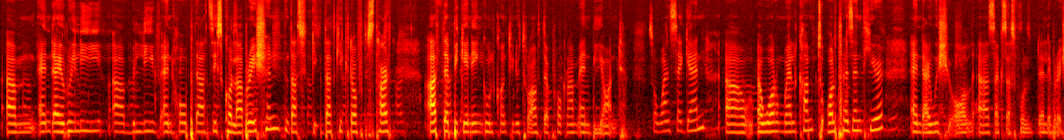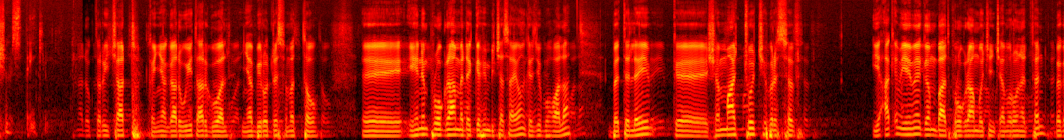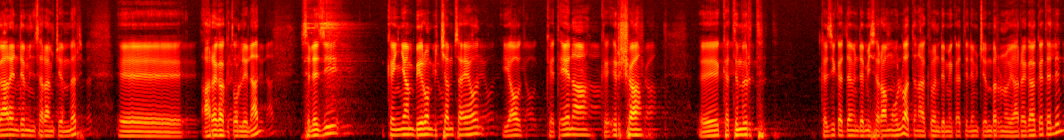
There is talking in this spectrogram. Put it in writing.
Um, and I really uh, believe and hope that this collaboration that's, that kicked off the start at the beginning will continue throughout the program and beyond. So once again, uh, a warm welcome to all present here, and I wish you all uh, successful deliberations. Thank you. ዶክተር ሪቻርድ ከእኛ ጋር ውይይት አድርገዋል። እኛ ቢሮ ድረስ መጥተው ይህንን ፕሮግራም መደገፍን ብቻ ሳይሆን ከዚህ በኋላ በተለይም ከሸማቾች ህብረተሰብ የአቅም የመገንባት ፕሮግራሞችን ጨምሮ ነድፈን በጋራ እንደምንሰራም ጭምር አረጋግጦልናል። ስለዚህ ከእኛም ቢሮም ብቻም ሳይሆን ያው ከጤና ከእርሻ ከትምህርት ከዚህ ቀደም እንደሚሰራም ሁሉ አጠናክሮ እንደሚቀጥልም ጭምር ነው ያረጋገጠልን።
